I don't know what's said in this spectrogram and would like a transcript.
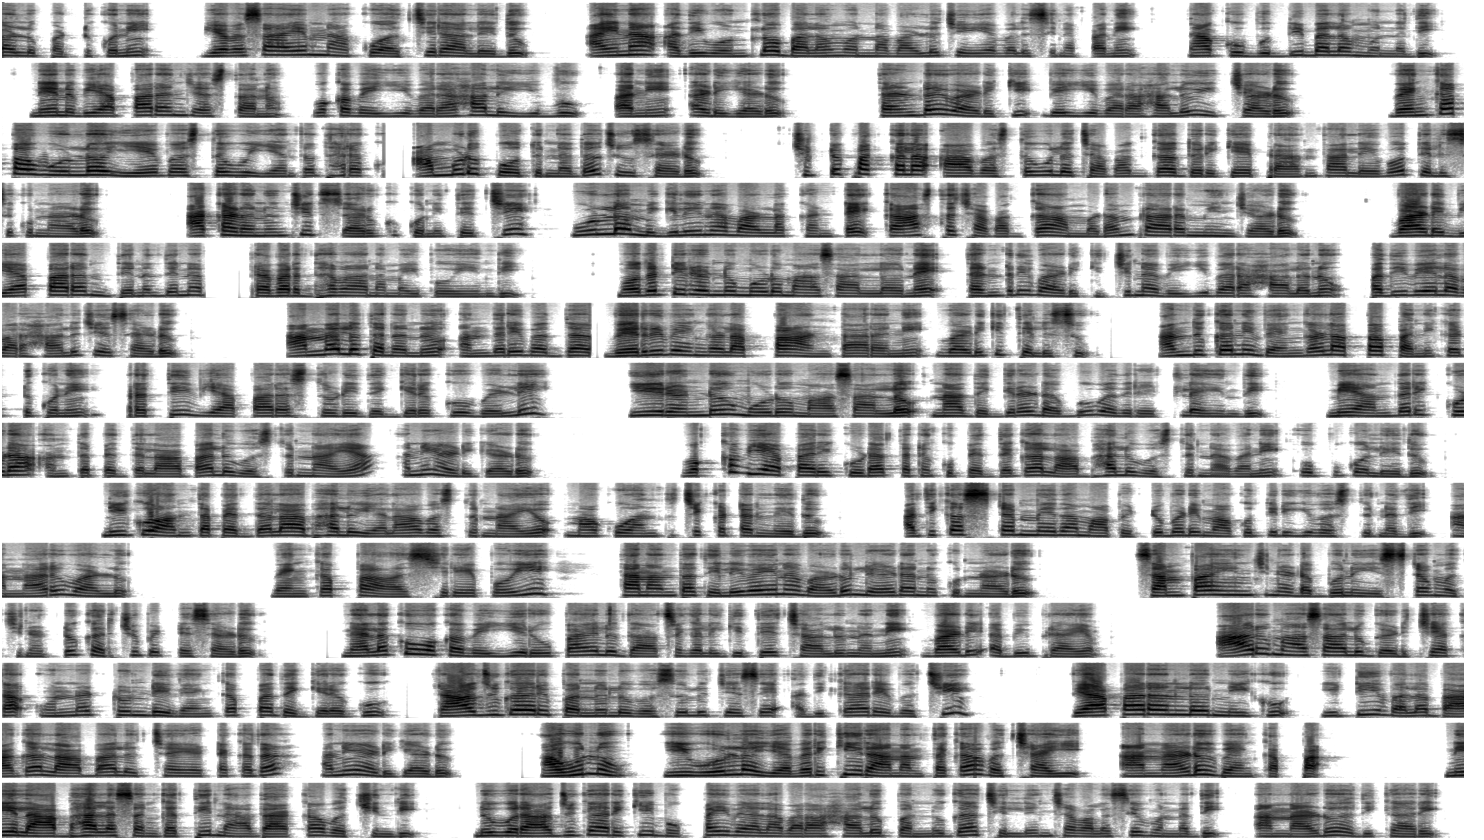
కళ్ళు పట్టుకుని వ్యవసాయం నాకు అచ్చిరాలేదు అయినా అది ఒంట్లో బలం ఉన్నవాళ్ళు చేయవలసిన పని. నాకు బుద్ధి బలం ఉన్నది. నేను వ్యాపారం చేస్తాను. ఒక వెయ్యి వరహాలు ఇవ్వు అని అడిగాడు. తండ్రి వాడికి వెయ్యి వరహాలు ఇచ్చాడు. వెంకప్ప ఊళ్ళో ఏ వస్తువు ఎంత ధరకు అమ్ముడు పోతున్నదో చూశాడు. చుట్టుపక్కల ఆ వస్తువులు చవగ్గా దొరికే ప్రాంతాలేవో తెలుసుకున్నాడు. అక్కడ నుంచి సరుకు కొని తెచ్చి ఊళ్ళో మిగిలిన వాళ్ళకంటే కాస్త చవగ్గా అమ్మడం ప్రారంభించాడు. వాడి వ్యాపారం దినదిన ప్రవర్ధమానమైపోయింది. మొదటి రెండు మూడు మాసాల్లోనే తండ్రి వాడికిచ్చిన వెయ్యి వరహాలను పదివేల వరహాలు చేశాడు. అన్నలు తనను అందరి వద్ద వెర్రి వెంగళప్ప అంటారని వాడికి తెలుసు. అందుకని వెంగళప్ప పనికట్టుకుని ప్రతి వ్యాపారస్తుడి దగ్గరకు వెళ్ళి ఈ రెండు మూడు మాసాల్లో నా దగ్గర డబ్బు వదిలేట్లయింది. మీ అందరికి కూడా అంత పెద్ద లాభాలు వస్తున్నాయా? అని అడిగాడు. ఒక్క వ్యాపారి కూడా తనకు పెద్దగా లాభాలు వస్తున్నావని ఒప్పుకోలేదు. నీకు అంత పెద్ద లాభాలు ఎలా వస్తున్నాయో మాకు అంత చిక్కటం లేదు. అతి కష్టం మీద మా పెట్టుబడి మాకు తిరిగి వస్తున్నది అన్నారు వాళ్ళు. వెంకప్ప ఆశ్చర్యపోయి తనంత తెలివైన వాడు లేడనుకున్నాడు. సంపాదించిన డబ్బును ఇష్టం వచ్చినట్టు ఖర్చు పెట్టేశాడు. నెలకు ఒక వెయ్యి రూపాయలు దాచగలిగితే చాలునని వాడి అభిప్రాయం. ఆరు మాసాలు గడిచాక ఉన్నట్టుండి వెంకప్ప దగ్గరకు రాజుగారి పన్నులు వసూలు చేసే అధికారి వచ్చి వ్యాపారంలో నీకు ఇటీవల బాగా లాభాలొచ్చాయట కదా? అని అడిగాడు. అవును ఈ ఊళ్ళో ఎవరికీ రానంతగా వచ్చాయి అన్నాడు వెంకప్ప. నీ లాభాల సంగతి నా దాకా వచ్చింది. నువ్వు రాజుగారికి ముప్పై వేల వరహాలు పన్నుగా చెల్లించవలసి ఉన్నది అన్నాడు అధికారి.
